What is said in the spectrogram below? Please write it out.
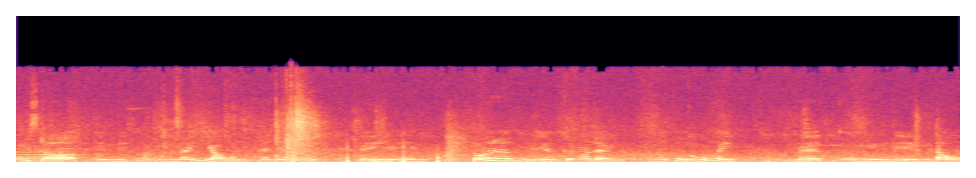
cũng sợ em đi em lấy dầu em thay như vậy, để em tối đó mẹ em cứ nói là nó cứ ngủ đi. Mà tự nhiên mẹ em đau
